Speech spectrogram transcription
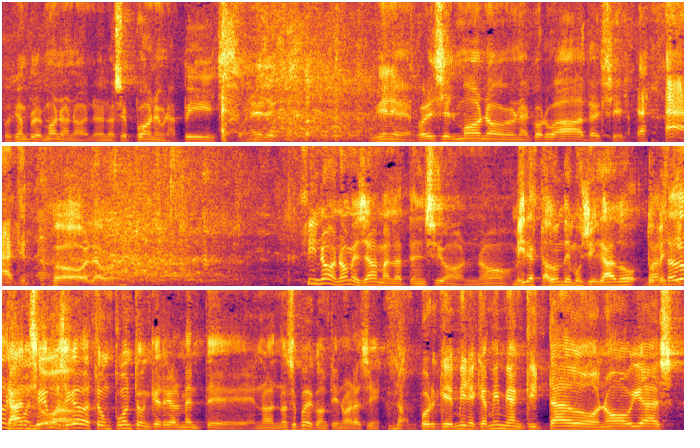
Por ejemplo, el mono no, no- no se pone una pilcha, ponele... Viene, aparece el mono con una corbata y dice... ¿qué tal? Sí, no, no me llama la atención, ¿no. Mira hasta dónde hemos llegado Hasta dónde domesticando. hemos, a- llegado hasta un punto en que realmente no, no se puede continuar así. No. Porque mire que a mí me han quitado novias,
